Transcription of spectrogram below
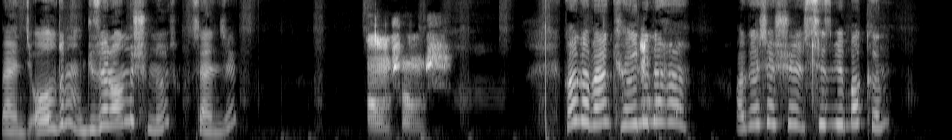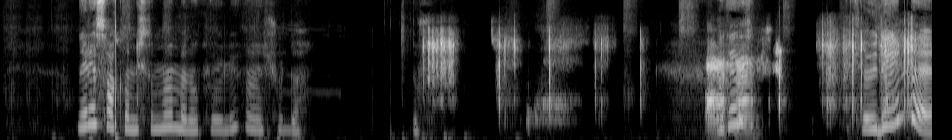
bence. Oldu mu? Güzel olmuş mu sence? Olmuş olmuş. Kanka ben köylüde ha. Arkadaşlar şu siz bir bakın. Nereye saklamıştım lan ben o köylüyü? Ha şurada. Ahmet Arkadaş- nerede? Köydeyim de.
